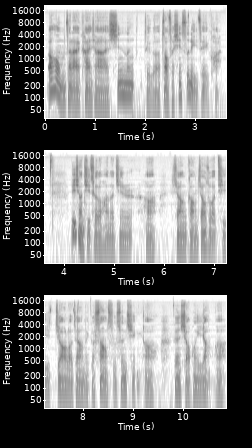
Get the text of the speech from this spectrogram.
然后我们再来看一下新能这个造车新势力这一块，理想汽车的话呢，近日啊向港交所提交了这样的一个上市申请啊，跟小鹏一样啊。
